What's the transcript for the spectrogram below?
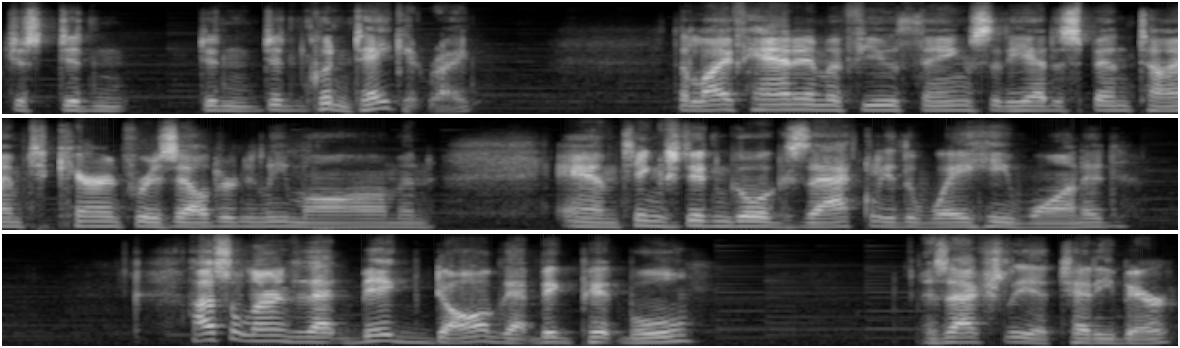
just didn't didn't didn't couldn't take it, right? That life handed him a few things that he had to spend time caring for his elderly mom and and things didn't go exactly the way he wanted. I also learned that that big dog, that big pit bull, is actually a teddy bear.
